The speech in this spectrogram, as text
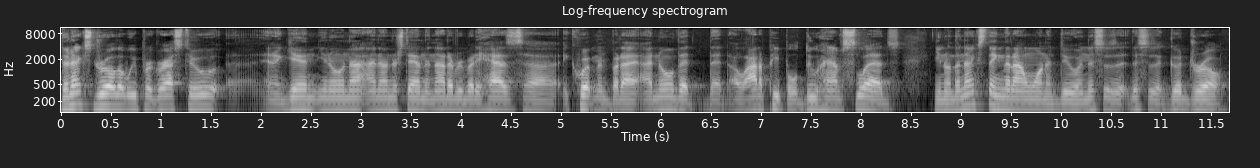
The next drill that we progress to, uh, and again, you know, not, I understand that not everybody has uh, equipment, but I, I, know that, that a lot of people do have sleds. You know, the next thing that I want to do, and this is a, this is a good drill,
